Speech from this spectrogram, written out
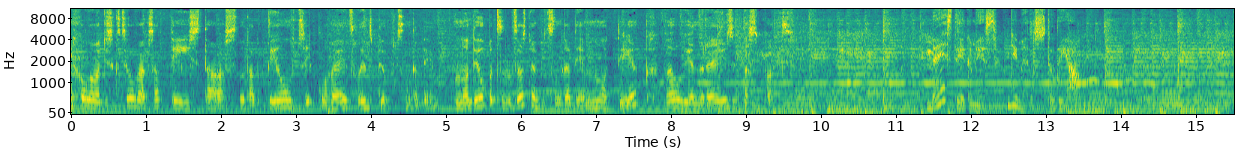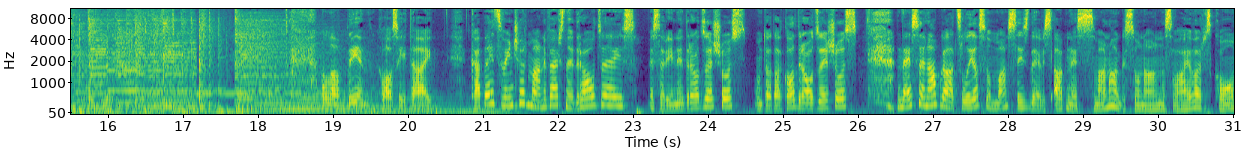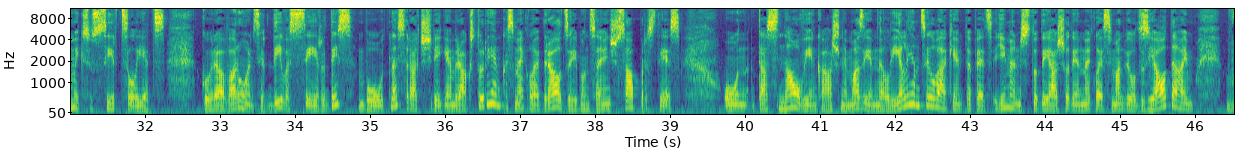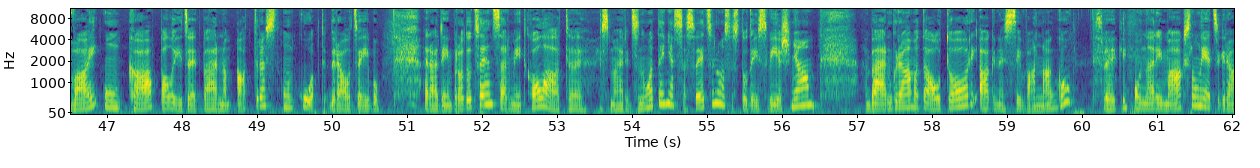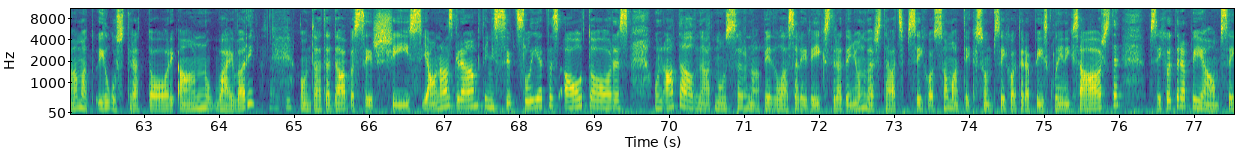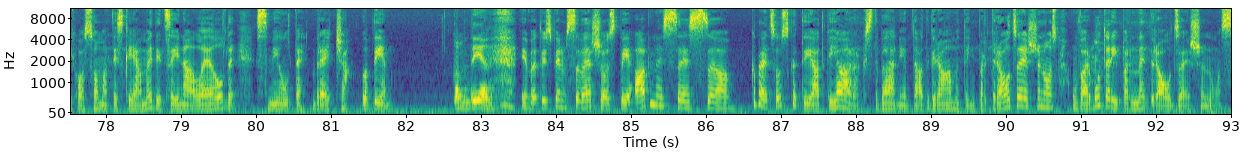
Psiholoģiski cilvēks attīstās no tādu pilnu ciklu veids līdz 12 gadiem. Un no 12 līdz 18 gadiem notiek vēl vienu reizi tas pats. Mēs tiekamies ģimenes studijā. Labdien, klausītāji! Kāpēc viņš ar mani vairs nedraudzējas? Es arī nedraudzēšos, un tā atkal draudzēšos. Nesen apgāds liels un mazs izdevis Agnes Svanagas un Annas Vaivaras komiksu Sirdslietas, kurā varonis ir divas sirdis, būtnes ar atšķirīgiem raksturiem, kas meklē draudzību un cenšas saprasties. Un tas nav vienkārši ne maziem, ne lieliem cilvēkiem, tāpēc ģimenes studijā šodien meklēsim atbildes uz jautājumu, vai un kā palīdzēt bērnam atrast un kopt draudzību. Radījuma producents Armīti Kolāte, es Mairidz Notiņa, sasveicinos ar studijas viešņām. Bērnu grāmatu autori Agnesi Vanagu. Sveiki. Un arī mākslinieci grāmatu ilustratori Annu Vaivari. Sveiki. Un tātad abas ir šīs jaunās grāmatiņas, sirdslietas autores. Un attālināt mūsu sarunā piedalās arī Rīgas Tradiņu Universitātes psihosomatikas un psihoterapijas klīnikas ārste, psihoterapijā un psihosomatiskajā medicīnā Lelde Smilte Breča. Labdien! Labdien! Ja, bet vispirms vēršos pie Agneses. Kāpēc uzskatījāt, ka jāraksta bērniem tāda grāmatiņa par draudzēšanos un varbūt arī par nedraudzēšanos?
